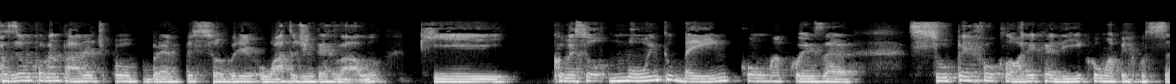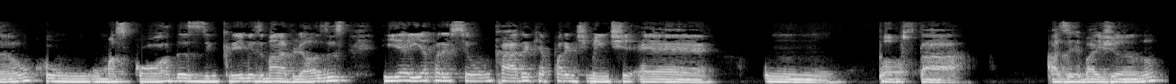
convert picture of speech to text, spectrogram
fazer um comentário, tipo, breve sobre o ato de intervalo, que começou muito bem com uma coisa super folclórica ali, com uma percussão, com umas cordas incríveis e maravilhosas, e aí apareceu um cara que aparentemente é um popstar azerbaijano,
